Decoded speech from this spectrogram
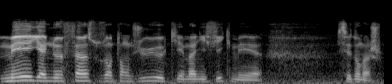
Mais il y a une fin sous-entendue qui est magnifique, mais euh, c'est dommage.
